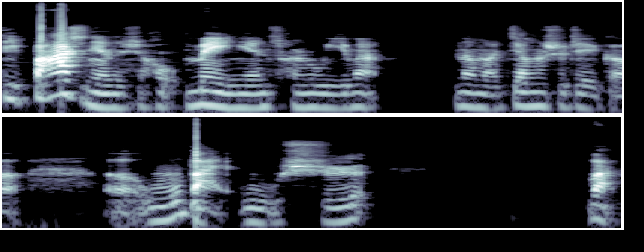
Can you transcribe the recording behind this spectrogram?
第八十年的时候，每年存入一万，那么将是这个呃五百五十万。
